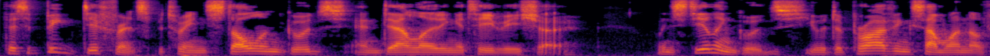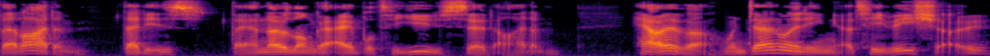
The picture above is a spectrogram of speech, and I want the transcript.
There's a big difference between stolen goods and downloading a TV show. When stealing goods, you are depriving someone of that item. That is, they are no longer able to use said item. However, when downloading a TV show,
